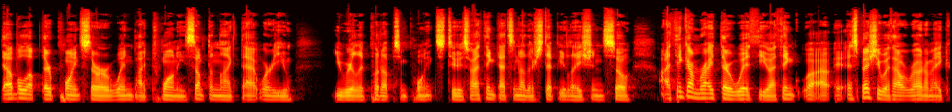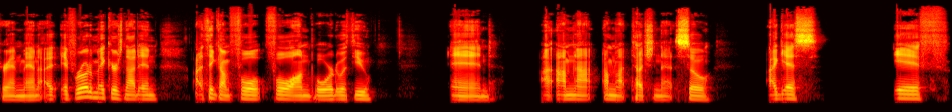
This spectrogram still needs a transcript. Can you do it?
double up their points or win by 20, something like that, where you you really put up some points too. So I think that's another stipulation. So I think I'm right there with you. I think, uh, especially without Rodemaker in, man. I, if Rodemaker's not in, I think I'm full full on board with you, and I, I'm not I'm not touching that. So I guess if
